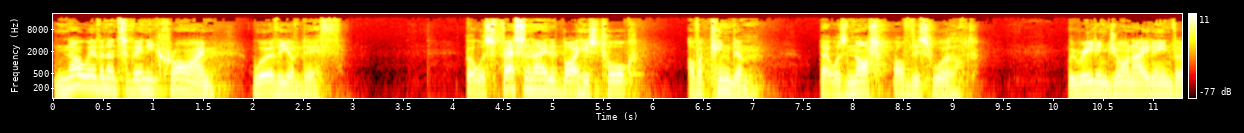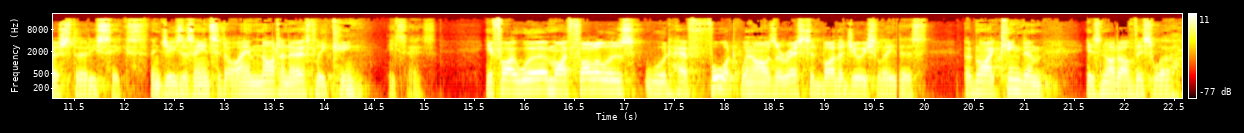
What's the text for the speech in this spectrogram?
no evidence of any crime worthy of death, but was fascinated by his talk of a kingdom that was not of this world. We read in John 18, verse 36 Then Jesus answered, I am not an earthly king, he says. If I were, my followers would have fought when I was arrested by the Jewish leaders, but my kingdom is not of this world.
